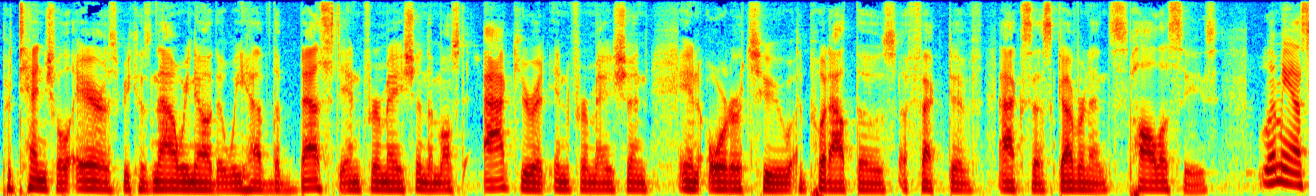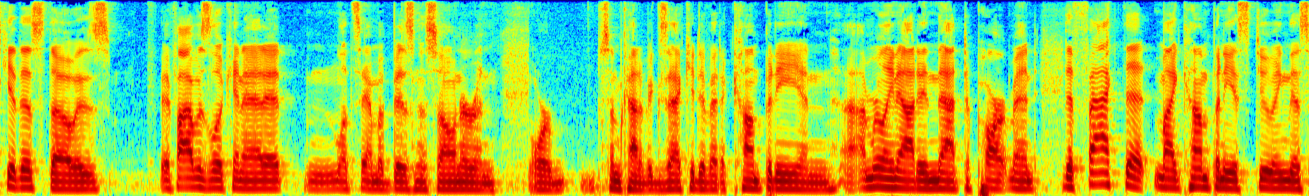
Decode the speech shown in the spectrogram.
potential errors because now we know that we have the best information, the most accurate information in order to, to put out those effective access governance policies. Let me ask you this though is if I was looking at it, and let's say I'm a business owner and or some kind of executive at a company, and I'm really not in that department, the fact that my company is doing this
